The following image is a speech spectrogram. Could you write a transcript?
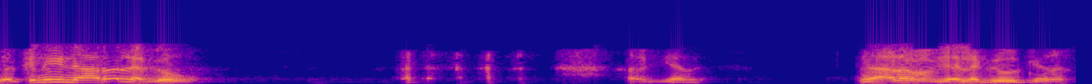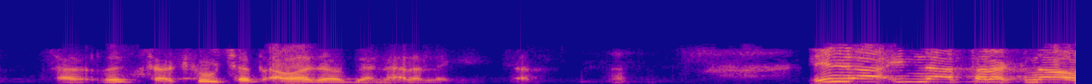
دکني ناره لګو یاره ناره بیا لګو کنه څه څو چت आवाज او بیا ناره لګي الا ان ترکناه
